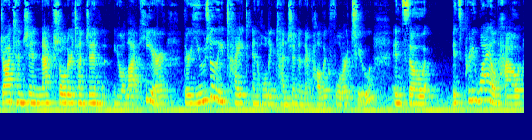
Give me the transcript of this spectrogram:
jaw tension, neck, shoulder tension, you know, a lot here, they're usually tight and holding tension in their pelvic floor too. And so it's pretty wild how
